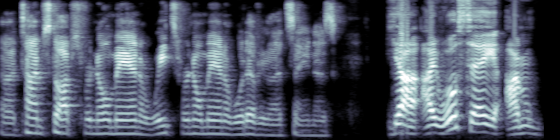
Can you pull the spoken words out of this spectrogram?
uh, time stops for no man or waits for no man or whatever that saying is. Yeah, I will say I'm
